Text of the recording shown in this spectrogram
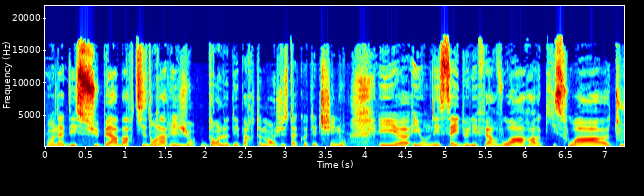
On a des superbes artistes dans la région, dans le département, juste à côté de chez nous, et, on essaye de les faire voir, qu'ils soient tout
